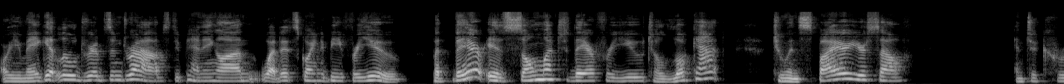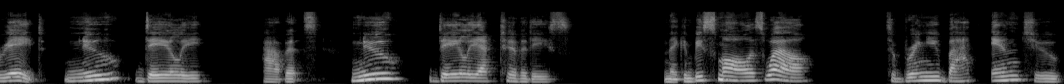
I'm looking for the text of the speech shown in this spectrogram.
or you may get little dribs and drabs depending on what it's going to be for you. But there is so much there for you to look at, to inspire yourself, and to create new daily habits, new daily activities. And they can be small as well to bring you back into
